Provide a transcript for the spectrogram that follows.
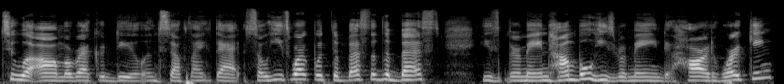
to a um a record deal and stuff like that. So he's worked with the best of the best. He's remained humble. He's remained hardworking.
